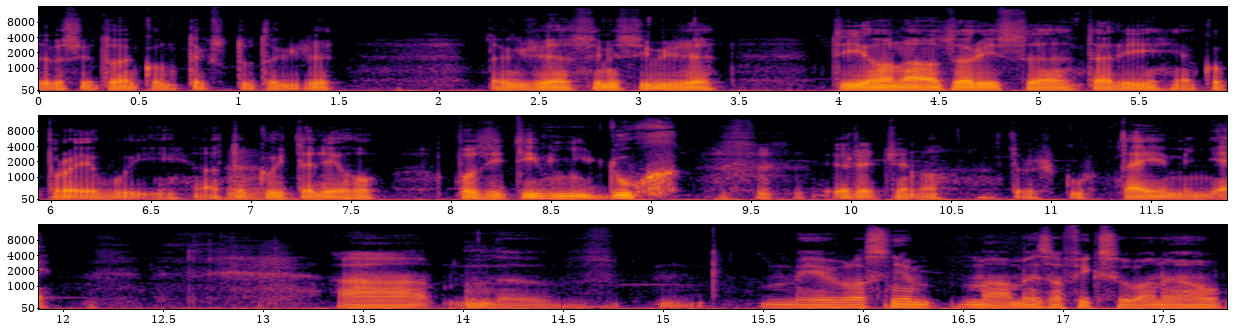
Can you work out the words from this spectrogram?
ve světovém kontextu, takže, takže si myslím, že ty jeho názory se tady jako projevují a hmm. takový ten jeho pozitivní duch, řečeno trošku tajemně. A my vlastně máme zafixovaného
